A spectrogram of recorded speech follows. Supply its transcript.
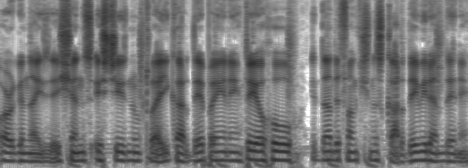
ਆਰਗੇਨਾਈਜੇਸ਼ਨਸ ਇਸ ਚੀਜ਼ ਨੂੰ ਟਰਾਈ ਕਰਦੇ ਪਏ ਨੇ ਤੇ ਉਹ ਇਦਾਂ ਦੇ ਫੰਕਸ਼ਨਸ ਕਰਦੇ ਵੀ ਰਹਿੰਦੇ ਨੇ।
